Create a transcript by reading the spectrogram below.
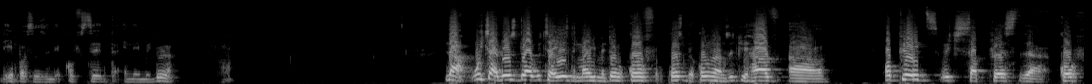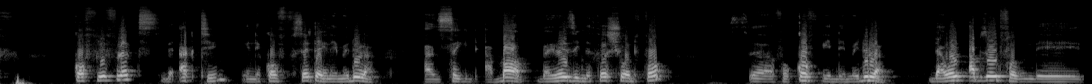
the impulses in the cough center in the medulla. Now, which are those drugs which are used in management of cough? Of course, the common ones which we have are opioids, which suppress the cough cough reflex, the acting in the cough center in the medulla, as said above, by raising the threshold for uh, for cough in the medulla. They are well absorbed from the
